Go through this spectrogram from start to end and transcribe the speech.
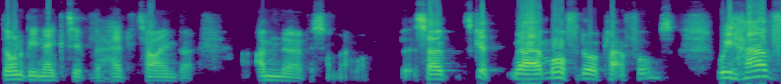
don't want to be negative ahead of time, but I'm nervous on that one. But, so it's good. Uh, more Fedora platforms. We have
